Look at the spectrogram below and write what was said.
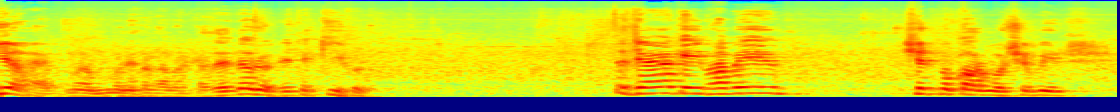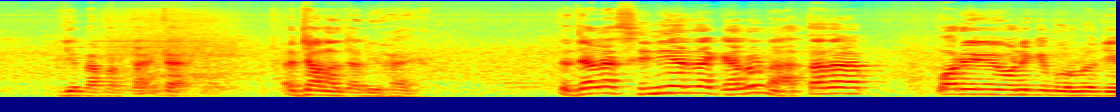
ইয়ে হয় মনে হলো আমার কাছে, ধরো এটা কী হলো? তো যাই হোক এইভাবেই শিল্পকর্ম শিবির যে ব্যাপারটা, এটা জানাজানি হয়। তো যারা সিনিয়ররা গেল না, তারা পরে অনেকে বলল যে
